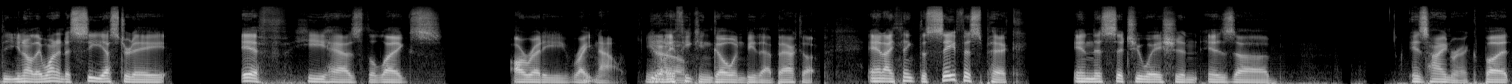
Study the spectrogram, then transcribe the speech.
the, you know they wanted to see yesterday if he has the legs already right now. You know if he can go and be that backup. And I think the safest pick in this situation is uh, is Hinrich, but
